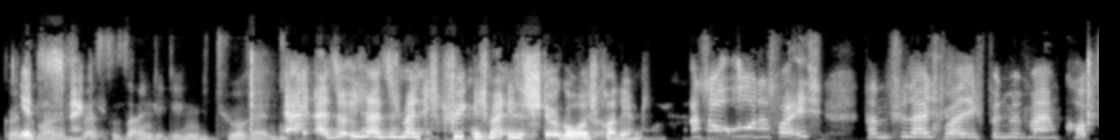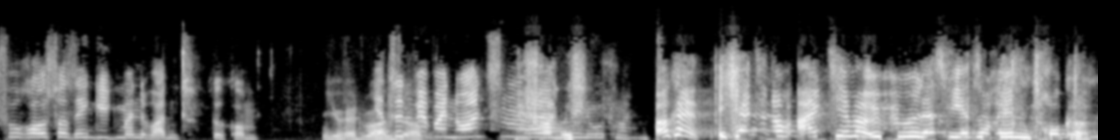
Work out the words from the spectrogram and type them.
Könnte Jetzt meine. Schwester sein, die gegen die Tür rennt. Nein, also ich, also ich meine nicht quieken, ich meine dieses Störgeräusch gerade eben. Achso, oh, das war ich. Dann vielleicht, weil ich bin mit meinem Kopfhörer aus Versehen gegen meine Wand gekommen. Jetzt sind job. wir bei 19,5 mich. Minuten. Okay, ich hätte noch ein Thema, über das wir jetzt noch reden, Drucker.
